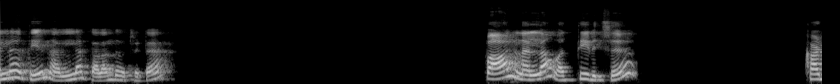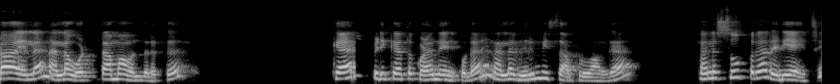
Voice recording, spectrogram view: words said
எல்லாத்தையும் நல்லா கலந்து விட்டுட்டேன். பால் நல்லா வத்திடுச்சு. கடாயில் நல்லா ஒட்டாம வந்திருக்கு. கேரட் பிடிக்காத குழந்தைங்க கூட நல்லா விரும்பி சாப்பிடுவாங்க. நல்லா சூப்பராக ரெடி ஆயிடுச்சு.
